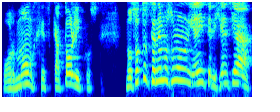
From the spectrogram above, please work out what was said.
por monjes católicos. Nosotros tenemos una unidad de inteligencia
